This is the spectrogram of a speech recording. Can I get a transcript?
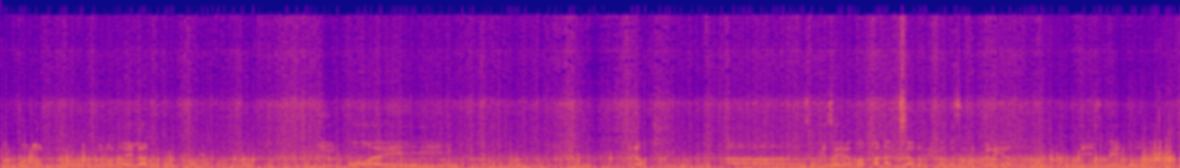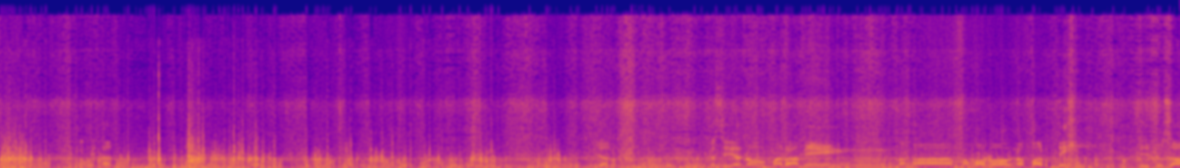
Bunbunun, Bunbunun Island. Yun po ay ano ah sa Bisaya pa panagsar ni mga cemetery ah di ito ah kapitan yan kasi ano maraming mga mababaw na party dito sa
